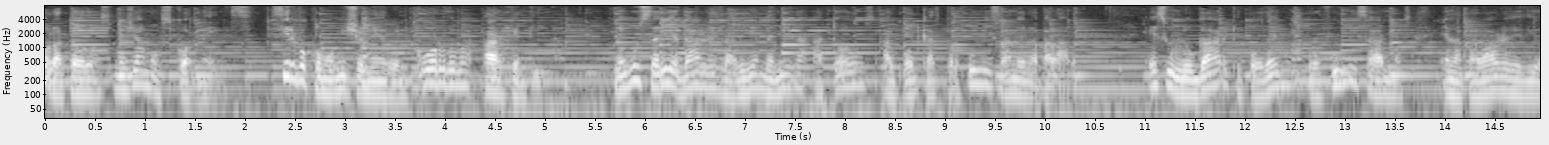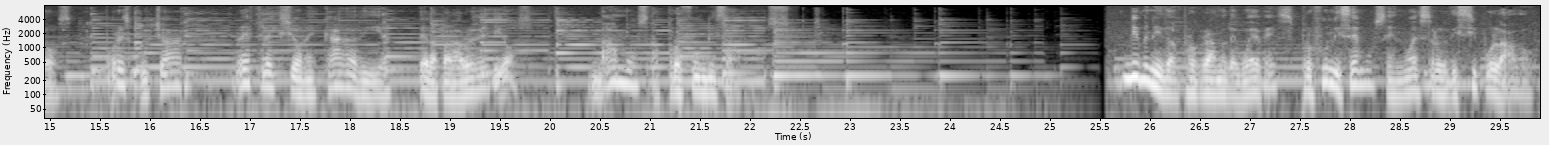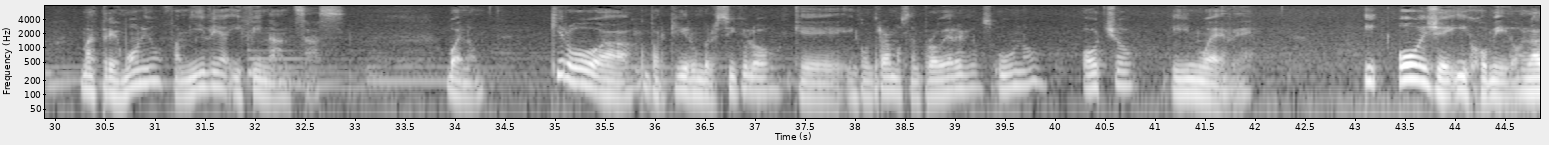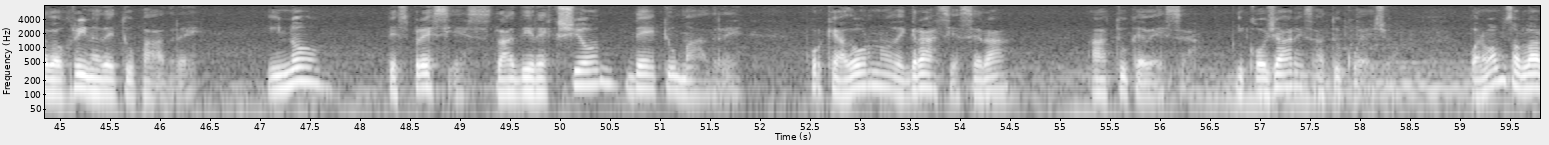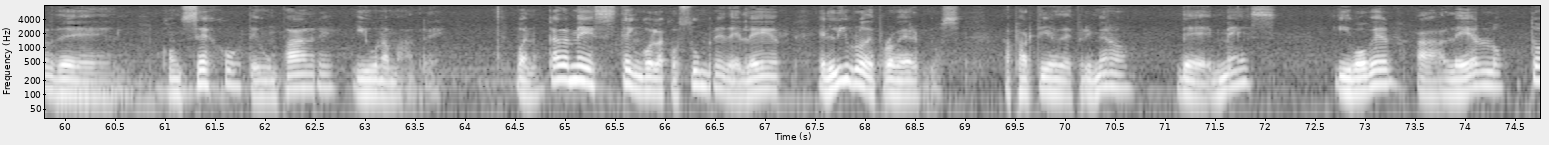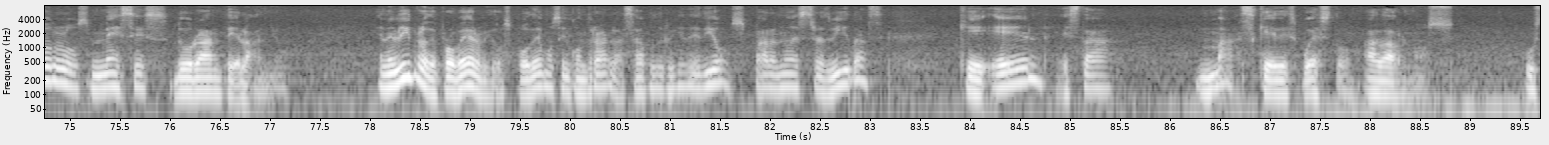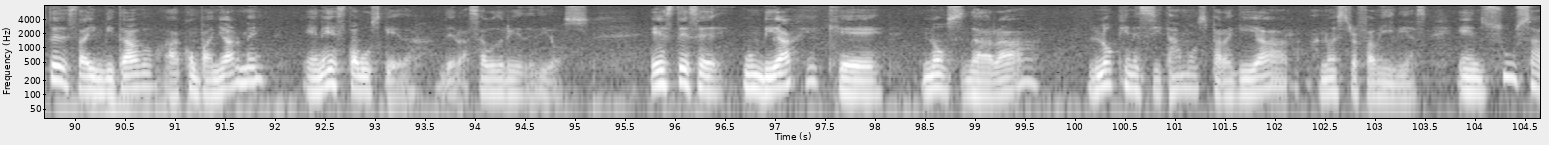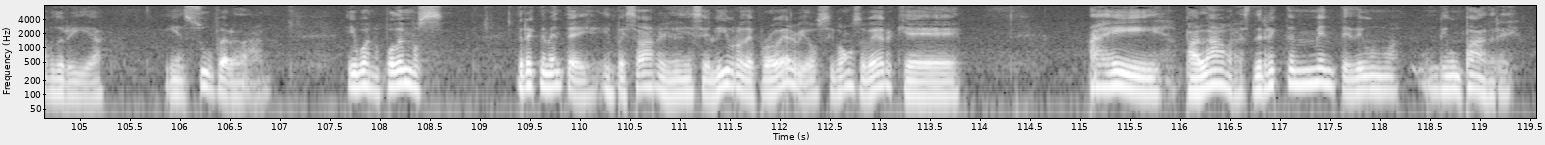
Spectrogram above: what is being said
Hola a todos, me llamo Scott Maines. Sirvo como misionero en Córdoba, Argentina. Me gustaría darles la bienvenida a todos al podcast Profundizando en la Palabra. Es un lugar que podemos profundizarnos en la palabra de Dios por escuchar reflexiones cada día de la palabra de Dios. Vamos a profundizarnos. Bienvenido al programa de jueves. Profundicemos en nuestro discipulado, matrimonio, familia y finanzas. Bueno, quiero ah, compartir un versículo que encontramos en Proverbios 1, 8 y 9. Y oye, hijo mío, la doctrina de tu padre, y no desprecies la dirección de tu madre, porque adorno de gracia será a tu cabeza y collares a tu cuello. Bueno, vamos a hablar del consejo de un padre y una madre. Bueno, cada mes tengo la costumbre de leer el libro de Proverbios a partir del primero de mes y volver a leerlo todos los meses durante el año. En el libro de Proverbios podemos encontrar la sabiduría de Dios para nuestras vidas que Él está más que dispuesto a darnos. Usted está invitado a acompañarme en esta búsqueda de la sabiduría de Dios. Este es eh, un viaje que nos dará lo que necesitamos para guiar a nuestras familias en su sabiduría y en su verdad. Y bueno, podemos directamente empezar en ese libro de Proverbios y vamos a ver que hay palabras directamente de un, de un padre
